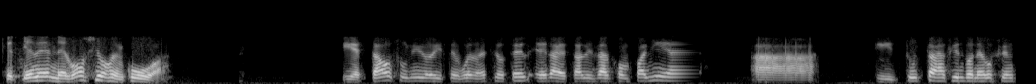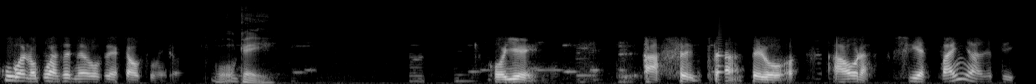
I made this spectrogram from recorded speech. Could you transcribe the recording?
que tiene negocios en Cuba y Estados Unidos dice, bueno, este hotel era de tal y tal compañía, a y tú estás haciendo negocio en Cuba, no puedes hacer negocio en Estados Unidos. Ok. Oye, acepta, pero ahora, si España, si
